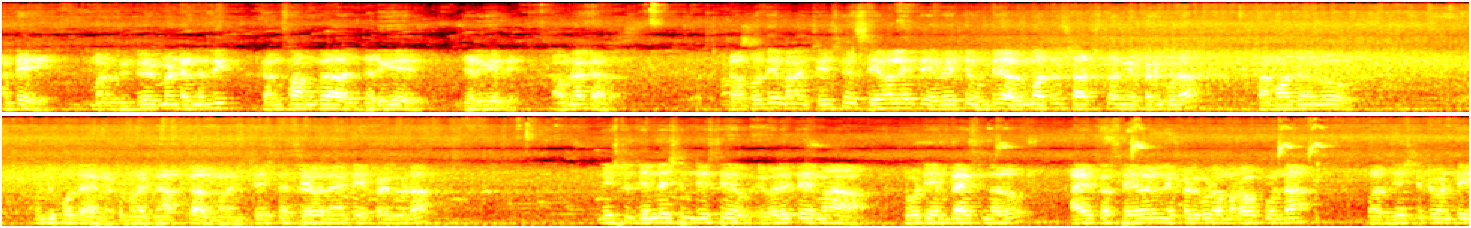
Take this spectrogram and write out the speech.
అంటే మన రిటైర్మెంట్ అనేది కన్ఫామ్గా జరిగే జరిగేది. అవునా కాదా? కాకపోతే మనం చేసిన సేవలు అయితే ఏవైతే ఉంటాయో అవి మాత్రం శాశ్వతంగా ఎప్పటికీ కూడా సమాజంలో ఉండిపోతాయి అన్నట్టు. మన జ్ఞాపకాలు మనం చేసిన సేవలు అంటే ఎప్పటికి కూడా నెక్స్ట్ జనరేషన్ చేసే ఎవరైతే మన తోటి ఎంప్లాయీస్ ఉన్నారో ఆ యొక్క సేవలను ఎప్పటికి కూడా మరవకుండా వారు చేసినటువంటి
